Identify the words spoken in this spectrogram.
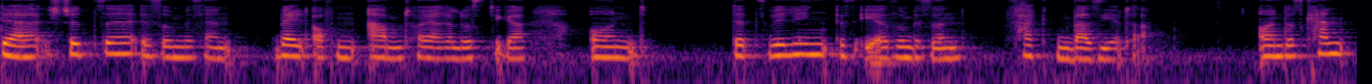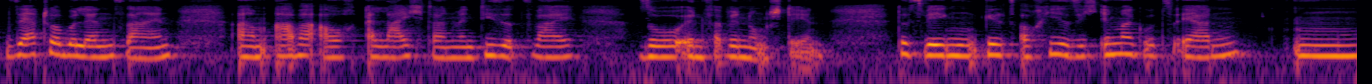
der Schütze ist so ein bisschen weltoffen, Abenteurer, lustiger und der Zwilling ist eher so ein bisschen faktenbasierter. Und das kann sehr turbulent sein, ähm, aber auch erleichtern, wenn diese zwei so in Verbindung stehen. Deswegen gilt es auch hier, sich immer gut zu erden mm,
